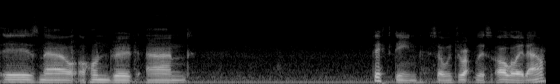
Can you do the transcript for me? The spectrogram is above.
is now 115. So we drop this all the way down.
